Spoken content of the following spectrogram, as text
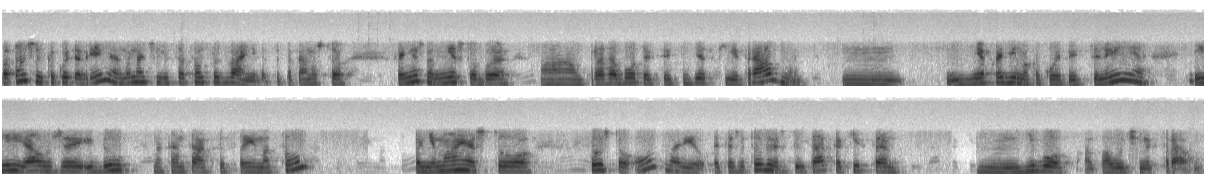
потом, через какое-то время, мы начали с отцом созваниваться, потому что, конечно, мне, чтобы а, проработать эти детские травмы, необходимо какое-то исцеление, и я уже иду на контакт со своим отцом, понимая, что то, что он творил, это же тоже результат каких-то его полученных травм.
